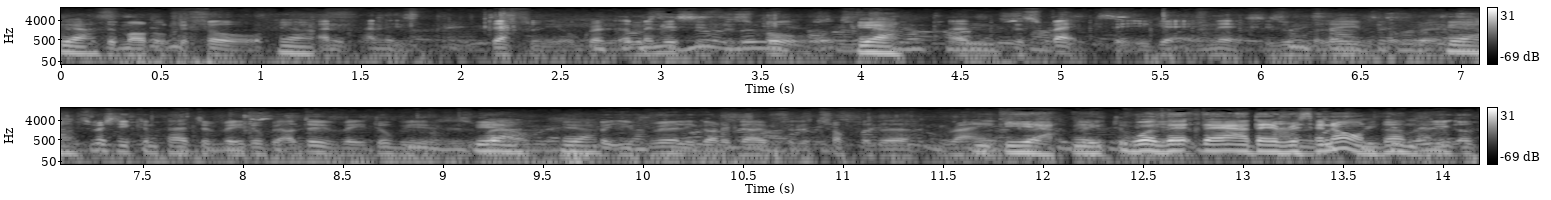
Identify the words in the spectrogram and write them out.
Yeah. the model before, Yeah. and, and it's definitely upgraded. I mean, this is the sport, Yeah, and the spec that you get in this is unbelievable, really. Yeah. Especially compared to VW. I do VWs as Yeah, well, yeah. but you've really got to go for the top of the range. yeah. VW. Well, they, they add everything on, don't they? You've got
